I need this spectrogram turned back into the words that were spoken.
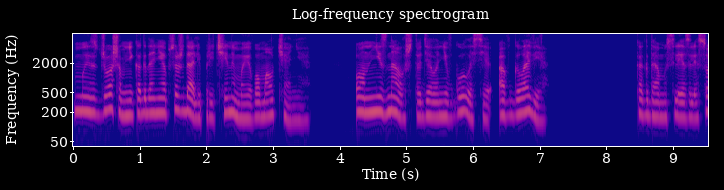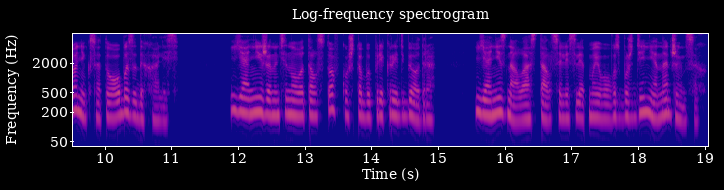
Мы с Джошем никогда не обсуждали причины моего молчания. Он не знал, что дело не в голосе, а в голове. Когда мы слезли с Оникса, то оба задыхались. Я ниже натянула толстовку, чтобы прикрыть бедра. Я не знала, остался ли след моего возбуждения на джинсах.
